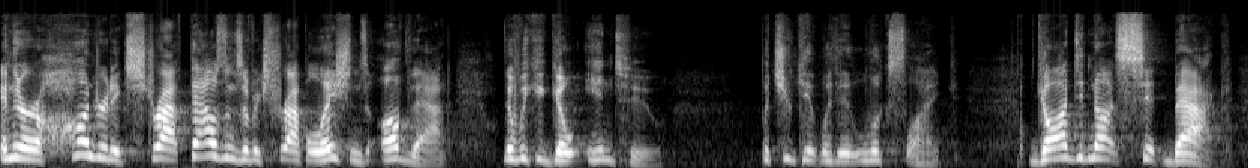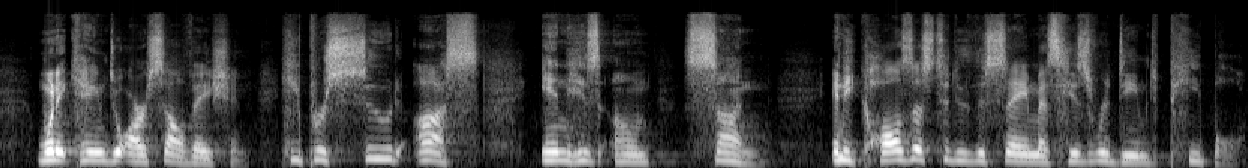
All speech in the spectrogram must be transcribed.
And there are a hundred extra, thousands of extrapolations of that that we could go into, but you get what it looks like. God did not sit back when it came to our salvation, He pursued us in His own Son. And He calls us to do the same as His redeemed people.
